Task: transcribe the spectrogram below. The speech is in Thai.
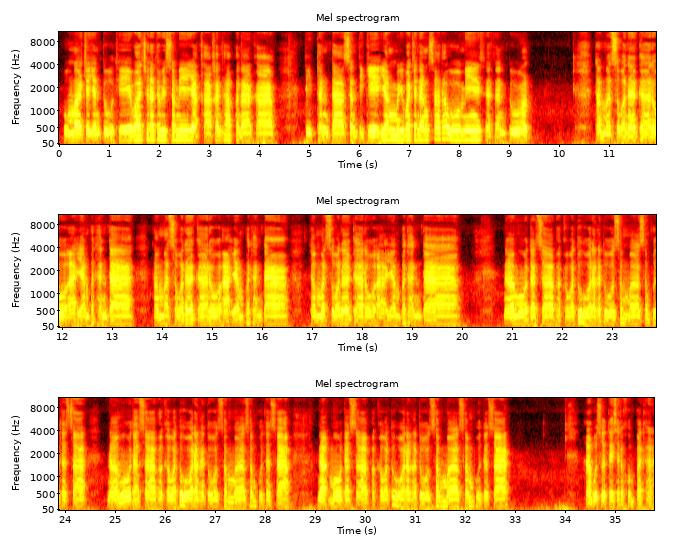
ภูมาจยันตุเทวชรทวิสเมยาขาคันทาพนาคา ติดทันตาสันติเกยังมริวัจนังสาทโวเมสันตุธรรมสวนาการโรอายัมพทันตาธรรมสวนาการโรอายัมพทันตาธรรมสวนาการโรอายัมพทันตานะโมตัสสะภะคะวะโตอะระหะโตสัมมาสัมพุทธัสสะ นะโมตัสสะภะคะวะโตอะระหะโตสัมมาสัมพุทธัสสะนะโมตัสสะภะคะวะโตอะระหะโตสัมมาสัมพุทธัสสะห้าบทสวดไตรสรคมปาฐะ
